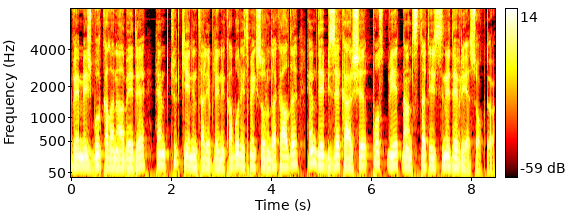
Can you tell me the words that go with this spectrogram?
Ve mecbur kalan ABD hem Türkiye'nin taleplerini kabul etmek zorunda kaldı hem de bize karşı post-Vietnam stratejisini devreye soktu.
